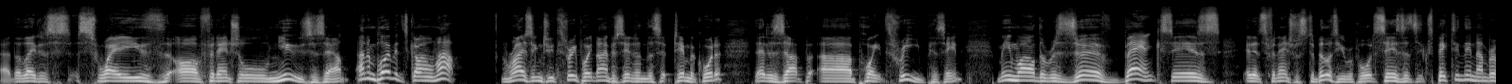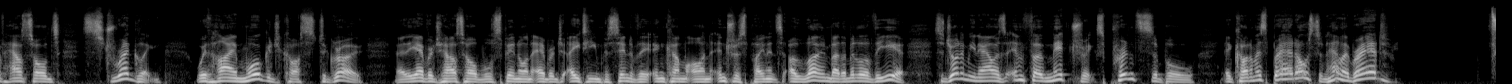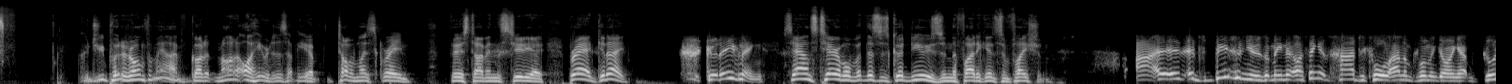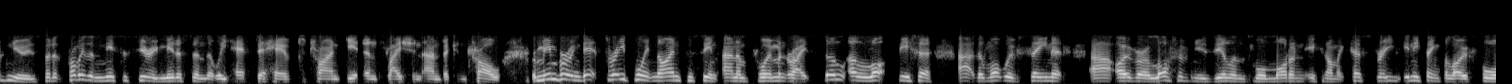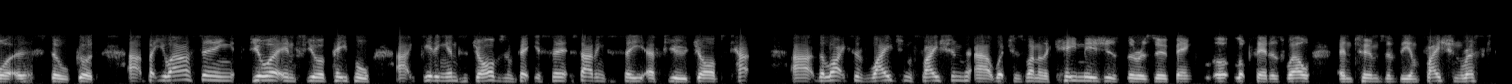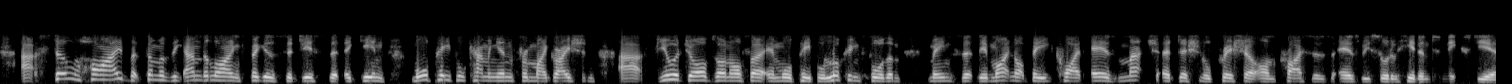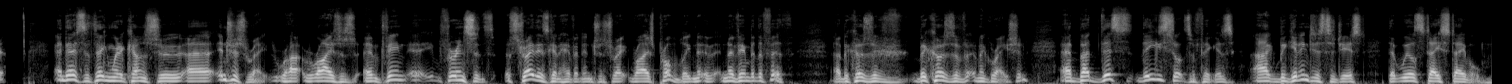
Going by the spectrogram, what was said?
Uh, the latest swathe of financial news is out. Unemployment's gone up rising to 3.9% in the September quarter. That is up uh, 0.3%. Meanwhile, the Reserve Bank says in its financial stability report says it's expecting the number of households struggling with high mortgage costs to grow. Uh, the average household will spend on average 18% of their income on interest payments alone by the middle of the year. So joining me now is Infometrics principal economist Brad Olsen. Hello, Brad. Could you put it on for me? I've got it not. Oh, here it is up here, top of my screen. First time in the studio. Brad, g'day. Good evening. Sounds terrible, but this is good news in the fight against inflation. Uh, it, it's better news. I mean, I think it's hard to call unemployment going up good news, but it's probably the necessary medicine that we have to have to try and get inflation under control. Remembering that 3.9% unemployment rate still a lot better uh, than what we've seen it uh, over a lot of New Zealand's more modern economic history. Anything below four is still good. Uh, but you are seeing fewer and fewer people uh, getting into jobs. In fact, you're starting to see a few jobs cuts. Uh, the likes of wage inflation, uh, which is one of the key measures the Reserve Bank lo- looks at as well in terms of the inflation risk, uh, still high, but some of the underlying figures suggest that, again, more people coming in from migration, uh, fewer jobs on offer, and more people looking for them means that there might not be quite as much additional pressure on prices as we sort of head into next year. And that's the thing when it comes to uh, interest rate rises. And uh, for instance, Australia is going to have an interest rate rise probably November the fifth uh, because of because of immigration. Uh, but this these sorts of figures are beginning to suggest that we'll stay stable.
